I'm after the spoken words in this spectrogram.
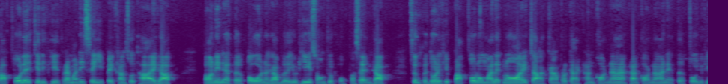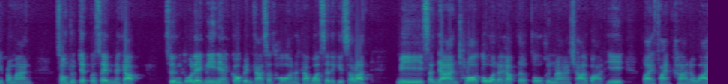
ปรับตัวเลข GDP ไตรมาสที่ 4 เป็นครั้งสุดท้ายครับ ตอนนี้เนี่ยเติบโตนะครับเหลืออยู่ที่ 2.6%ครับ ซึ่งเป็นตัวเลขที่ปรับตัวลงมาเล็กน้อยจากการประกาศครั้งก่อนหน้า ครั้งก่อนหน้าเนี่ยเติบโตอยู่ที่ประมาณ 2.7%นะครับ ซึ่งตัวเลขนี้เนี่ยก็เป็นการสะท้อนนะครับว่าเศรษฐกิจสหรัฐมีสัญญาณชะลอตัวนะครับเติบโตขึ้นมาช้ากว่าที่หลายฝ่ายคาดเอาไว้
